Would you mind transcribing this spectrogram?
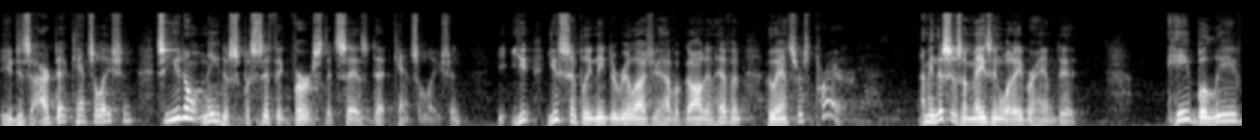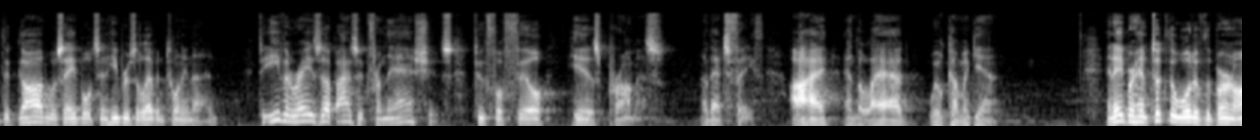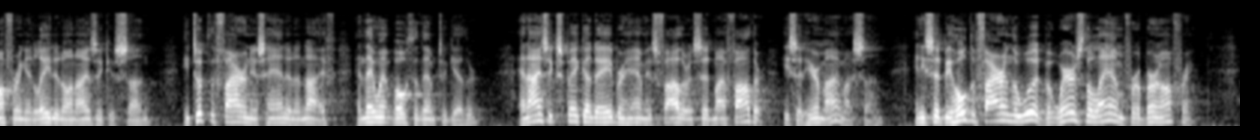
Do you desire debt cancellation? So you don't need a specific verse that says debt cancellation. You, you, you simply need to realize you have a God in heaven who answers prayer. I mean, this is amazing what Abraham did. He believed that God was able, it's in Hebrews 11 29, to even raise up Isaac from the ashes to fulfill his promise. Now that's faith. I and the lad will come again. And Abraham took the wood of the burnt offering and laid it on Isaac his son. He took the fire in his hand and a knife, and they went both of them together. And Isaac spake unto Abraham his father and said, My father. He said, Here am I, my son. And he said, Behold the fire and the wood, but where's the lamb for a burnt offering?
